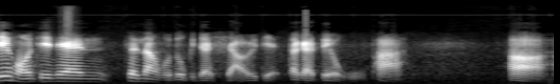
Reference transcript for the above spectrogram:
金红今天震荡幅度比较小一点，大概只有五趴，啊，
